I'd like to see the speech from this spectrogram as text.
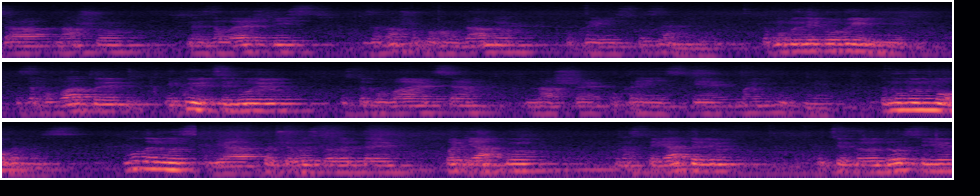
за нашу незалежність, за нашу Богом дану українську землю. Тому ми не повинні забувати, якою ціною здобувається наше українське майбутнє. Тому ми молимось. Молимось. Я хочу висловити подяку настоятелю цю Феодосію,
